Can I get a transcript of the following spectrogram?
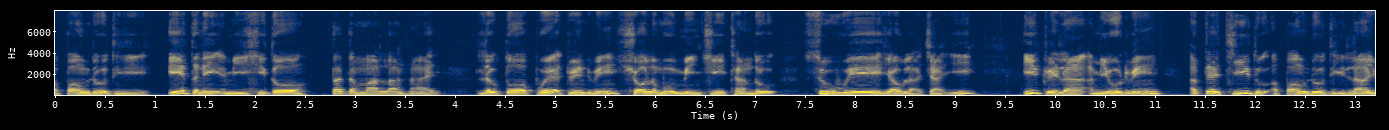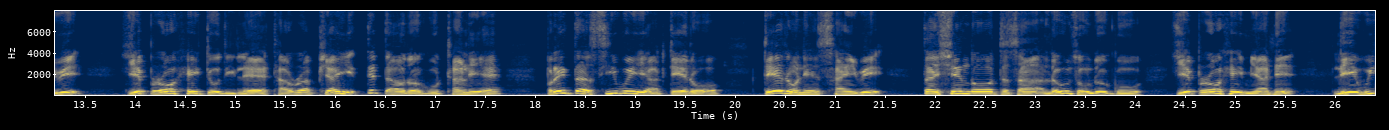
အပေါင်းတို့သည်အေသနေအမည်ရှိသော တတမလ၌လုတ်သောပွဲအတွင်းတွင်ရှောလမုန်မင်းကြီးထံသို့စုဝေးရောက်လာကြ၏ဣဒရေလအမျိုးတွင် အသက်ကြီးသူအပေါင်းတို့သည်လာ၍ယေဘရဟိတ်တို့သည်လည်းသာရဖျား၏တစ်တာတော်ကိုထမ်းလျက်ပရိသတ်စည်းဝေးရာတဲတော်တဲတော်နှင့်ဆိုင်၍တန်ရှင်းသောတစားအလုံးစုံတို့ကိုယေဘရဟိတ်များနှင့် လေဝိ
